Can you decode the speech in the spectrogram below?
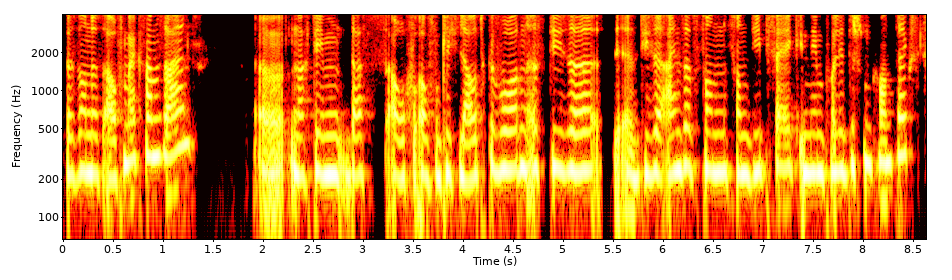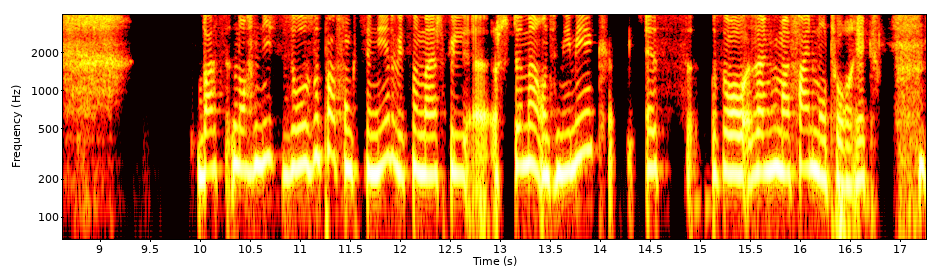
besonders aufmerksam sein äh, nachdem das auch, auch wirklich laut geworden ist, diese, äh, dieser Einsatz von, von Deepfake in dem politischen Kontext. Was noch nicht so super funktioniert, wie zum Beispiel äh, Stimme und Mimik, ist so, sagen wir mal, Feinmotorik.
